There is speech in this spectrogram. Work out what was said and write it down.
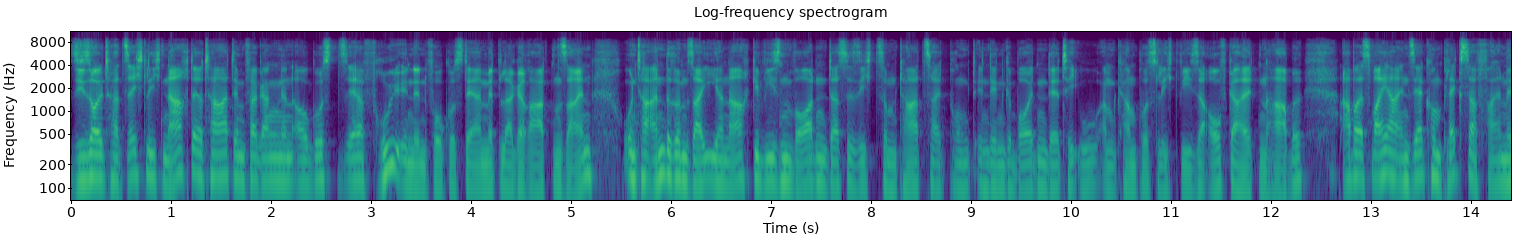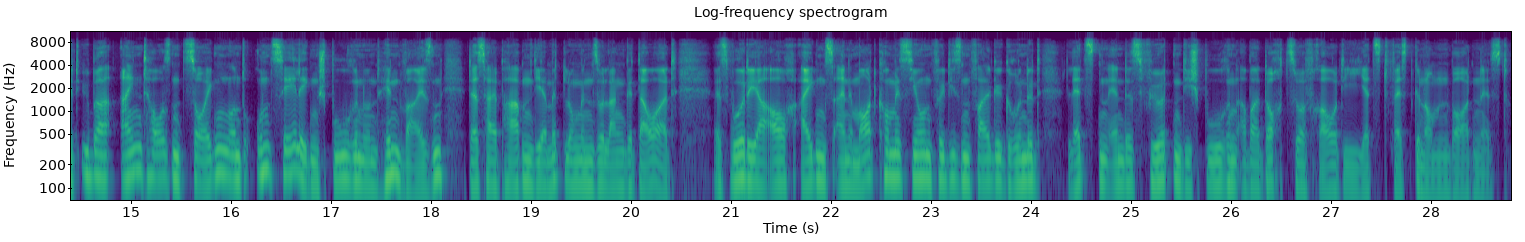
Sie soll tatsächlich nach der Tat im vergangenen August sehr früh in den Fokus der Ermittler geraten sein. Unter anderem sei ihr nachgewiesen worden, dass sie sich zum Tatzeitpunkt in den Gebäuden der TU am Campus Lichtwiese aufgehalten habe. Aber es war ja ein sehr komplexer Fall mit über 1000 Zeugen und unzähligen Spuren und Hinweisen, Deshalb haben die Ermittlungen so lange gedauert. Es wurde ja auch eigens eine Mordkommission für diesen Fall gegründet. Letzten Endes führten die Spuren aber doch zur Frau, die jetzt festgenommen worden ist.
